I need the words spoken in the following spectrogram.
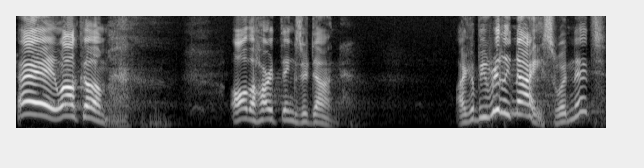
Hey, welcome. All the hard things are done. I could be really nice, wouldn't it?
